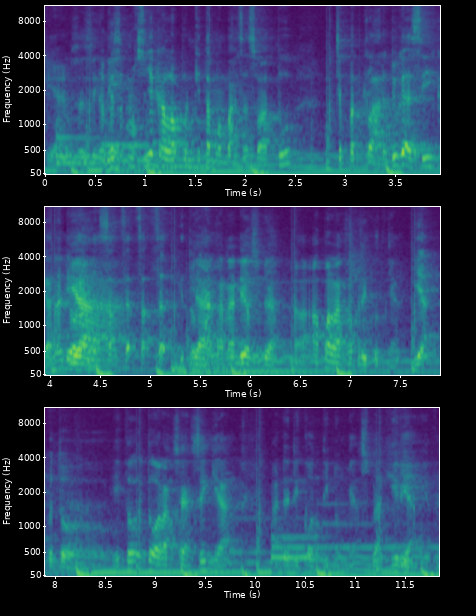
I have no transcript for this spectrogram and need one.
Ya. Sensing Tapi ini- maksudnya kalaupun kita membahas sesuatu cepat kelar juga sih karena dia Ya. orangnya sat set sat set gitu ya, kan. karena dia sudah uh, apa langkah berikutnya. Ya betul. Itu itu orang sensing yang ada di kontinum yang sebelah kiri Iya. gitu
